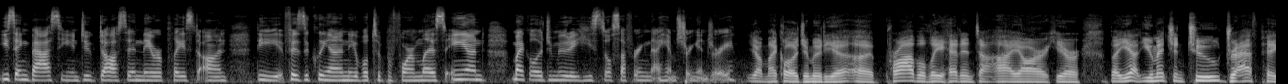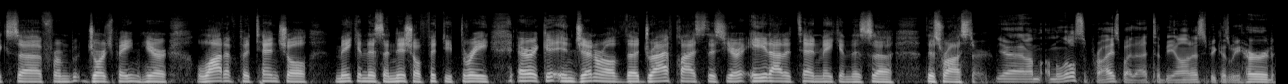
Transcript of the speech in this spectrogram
Essang Bassey and Duke Dawson. They were placed on the physically unable to perform list. And Michael Ojemudia, he's still suffering that hamstring injury. Yeah, Michael Ojemudia uh, probably head into IR here but yeah, you mentioned two draft picks uh, from George Paton here. A lot of potential making this initial 53. Aric, in general, the draft class this year, eight out of 10 making this uh, this roster. Yeah, and I'm, I'm a little surprised by that, to be honest, because we heard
